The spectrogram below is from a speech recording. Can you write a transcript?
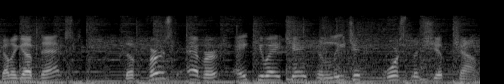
Coming up next, the first ever AQHA Collegiate Horsemanship Challenge.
